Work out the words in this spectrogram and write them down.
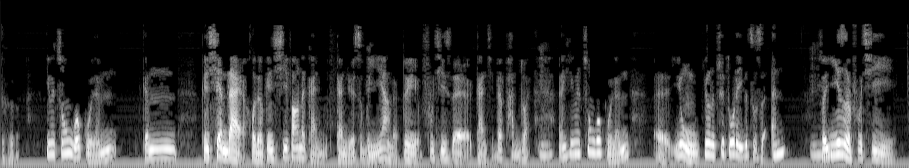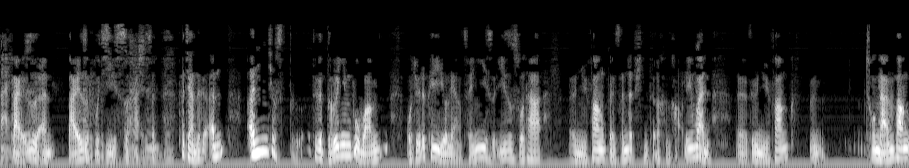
德，因为中国古人跟跟现代或者跟西方的感感觉是不一样的，对夫妻的感情的判断。嗯，因为中国古人呃用用的最多的一个字是恩，说一日夫妻百日恩，百日夫妻似海深。他讲这个恩，恩就是德，这个德音不亡，我觉得可以有两层意思，一是说他。呃，女方本身的品德很好。另外呢，呃，这个女方，嗯，从男方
